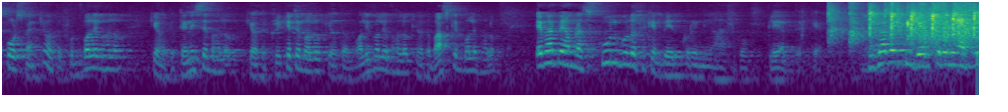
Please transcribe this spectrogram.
স্পোর্টসম্যান, কেউ হয়তো ফুটবলে ভালো, কেউ হয়তো টেনিসে ভালো, কেউ হয়তো ক্রিকেটে ভালো, কেউ হয়তো ভলিবলে ভালো, কেউ হয়তো বাস্কেটবলে ভালো, এভাবে আমরা স্কুলগুলো থেকে বের করে নিয়ে আসব প্লেয়ারদেরকে। কীভাবে কি বের করে নিয়ে আসব?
